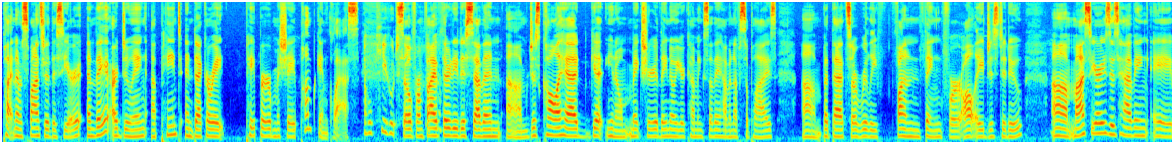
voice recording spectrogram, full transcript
platinum sponsor this year, and they are doing a paint and decorate paper mache pumpkin class. Oh, cute. So from 5:30 to 7, um, just call ahead, get you know, make sure they know you're coming so they have enough supplies. Um, but that's a really fun thing for all ages to do. Um, Maucieri's is having a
